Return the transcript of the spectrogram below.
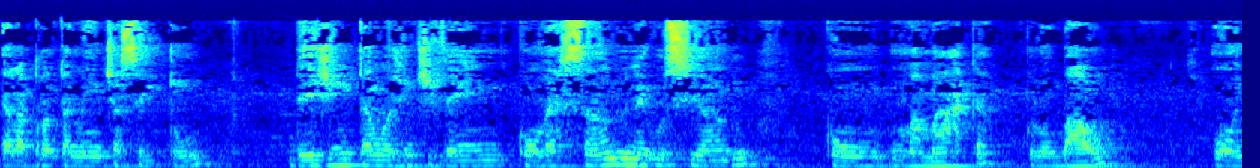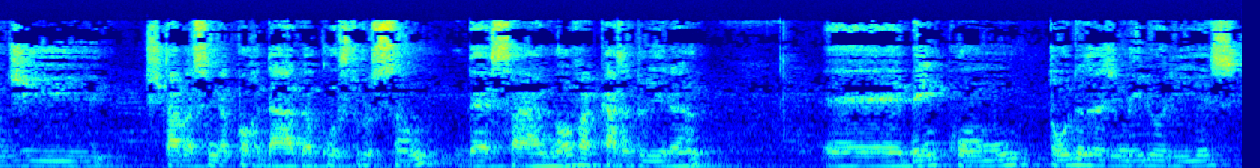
ela prontamente aceitou. Desde então a gente vem conversando e negociando com uma marca global, onde estava sendo acordada a construção dessa nova casa do Irã, é, bem como todas as melhorias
